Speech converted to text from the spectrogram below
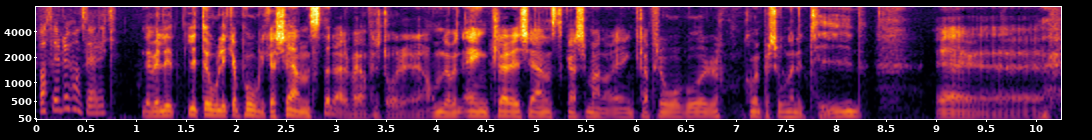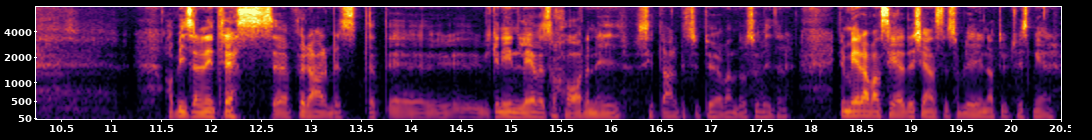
Vad säger du Hans-Erik? Det är väl lite, lite, olika på olika tjänster där vad jag förstår. Om du har en enklare tjänst kanske man har enkla frågor. Kommer personen i tid? Eh, har visat intresse för arbetet, eh, vilken inlevelse har den i sitt arbetsutövande och så vidare. I mer avancerade tjänster så blir det naturligtvis mer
